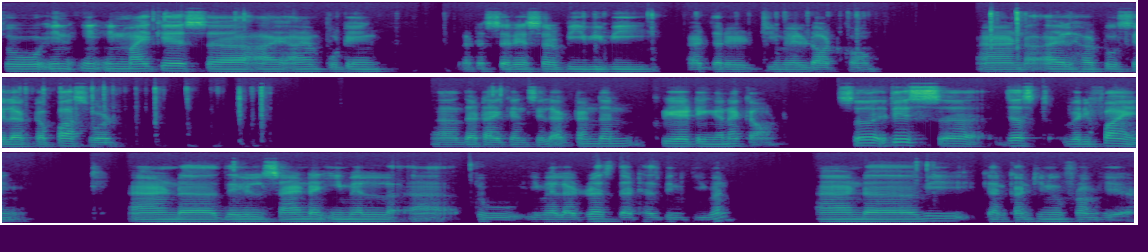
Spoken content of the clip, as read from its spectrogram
So in, in, in my case, uh, I, I am putting let us say racerbbb at the rate gmail.com and I'll have to select a password uh, that I can select and then creating an account. So it is uh, just verifying and uh, they will send an email uh, to email address that has been given and uh, we can continue from here.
